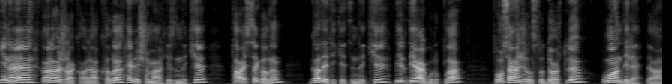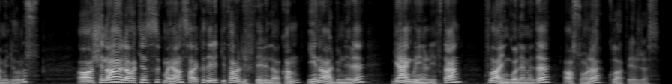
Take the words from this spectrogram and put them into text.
yine garaj rock alakalı her işin merkezindeki Ty Segal'ın God etiketindeki bir diğer grupla Los Angeles'lı dörtlü One ile devam ediyoruz. Aşina lakin sıkmayan saykadelik gitar riffleriyle akan yeni albümleri Ganglion Riff'ten Flying Golem'e de az sonra kulak vereceğiz.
